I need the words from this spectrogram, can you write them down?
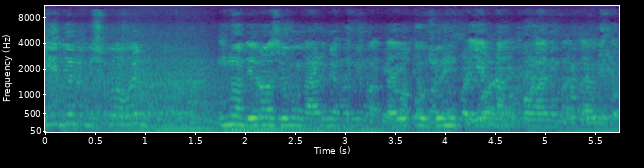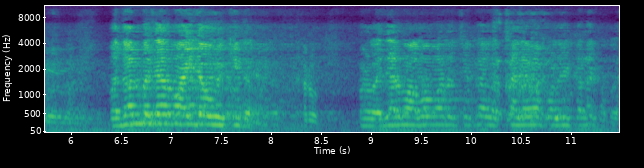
એ જેનો વિશ્વ હોય ને એનો દેરો છે હું માતા એવું કહું છું હું પણ મકોણાની માતા બધાને બજારમાં આવી જાવ એકી તમે પણ બજારમાં આવવા માટે કેટલા લક્ષા લેવા પડે એ કને ખબર?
